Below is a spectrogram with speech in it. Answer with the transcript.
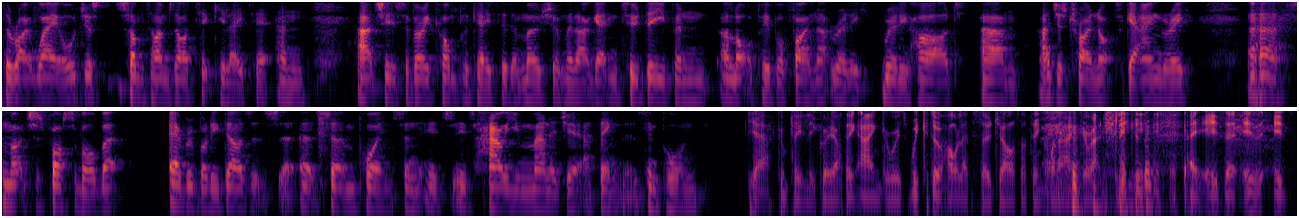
the right way or just sometimes articulate it. And actually, it's a very complicated emotion without getting too deep. And a lot of people find that really, really hard. Um, I just try not to get angry uh, as much as possible, but everybody does at, at certain points, and it's it's how you manage it. I think that's important. Yeah, I completely agree. I think anger is. We could do a whole episode, Giles. I think on anger actually, because it is a, it, it's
